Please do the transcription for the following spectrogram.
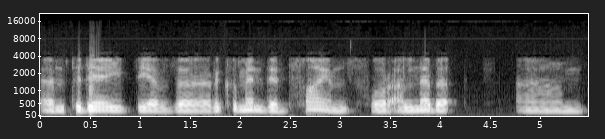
And today they have uh, recommended fines for Al Naba, um,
